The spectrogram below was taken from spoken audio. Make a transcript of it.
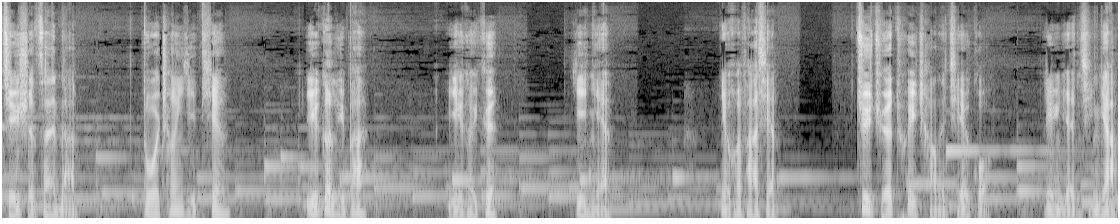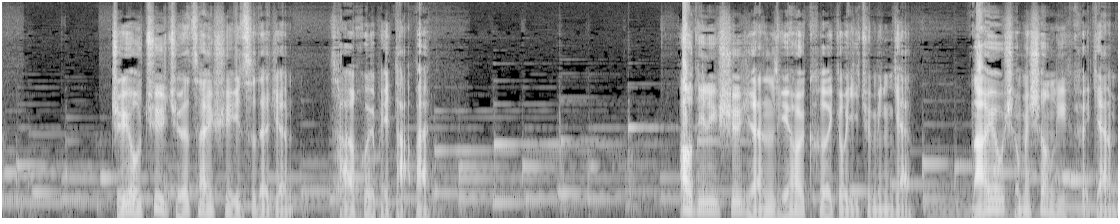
即使再难，多撑一天、一个礼拜、一个月、一年，你会发现。拒绝退场的结果令人惊讶。只有拒绝再试一次的人才会被打败。奥地利诗人里尔克有一句名言：“哪有什么胜利可言，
